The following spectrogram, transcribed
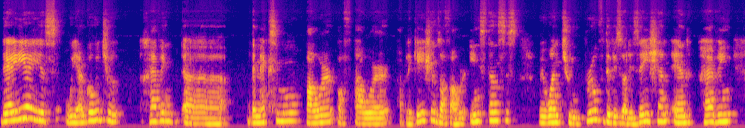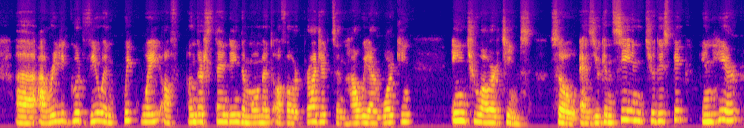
the idea is we are going to having uh, the maximum power of our applications, of our instances. We want to improve the visualization and having uh, a really good view and quick way of understanding the moment of our projects and how we are working into our teams. So as you can see into this pic in here,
